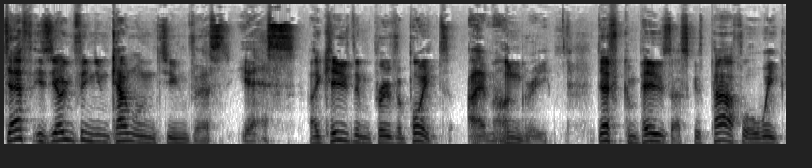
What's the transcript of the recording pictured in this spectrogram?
Death is the only thing you can count on in this universe. Yes. I killed him to prove a point. I am hungry. Death compels us, because powerful or weak,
